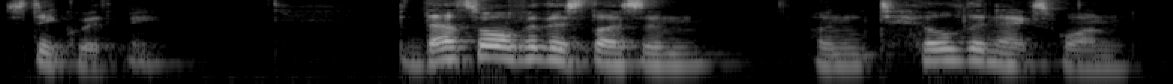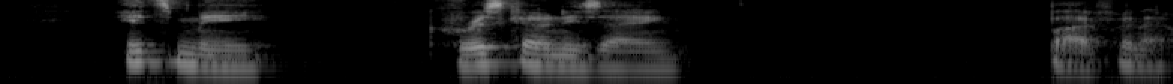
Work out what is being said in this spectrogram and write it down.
stick with me. But that's all for this lesson. Until the next one, it's me, Chris Coney saying, Bye for now.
